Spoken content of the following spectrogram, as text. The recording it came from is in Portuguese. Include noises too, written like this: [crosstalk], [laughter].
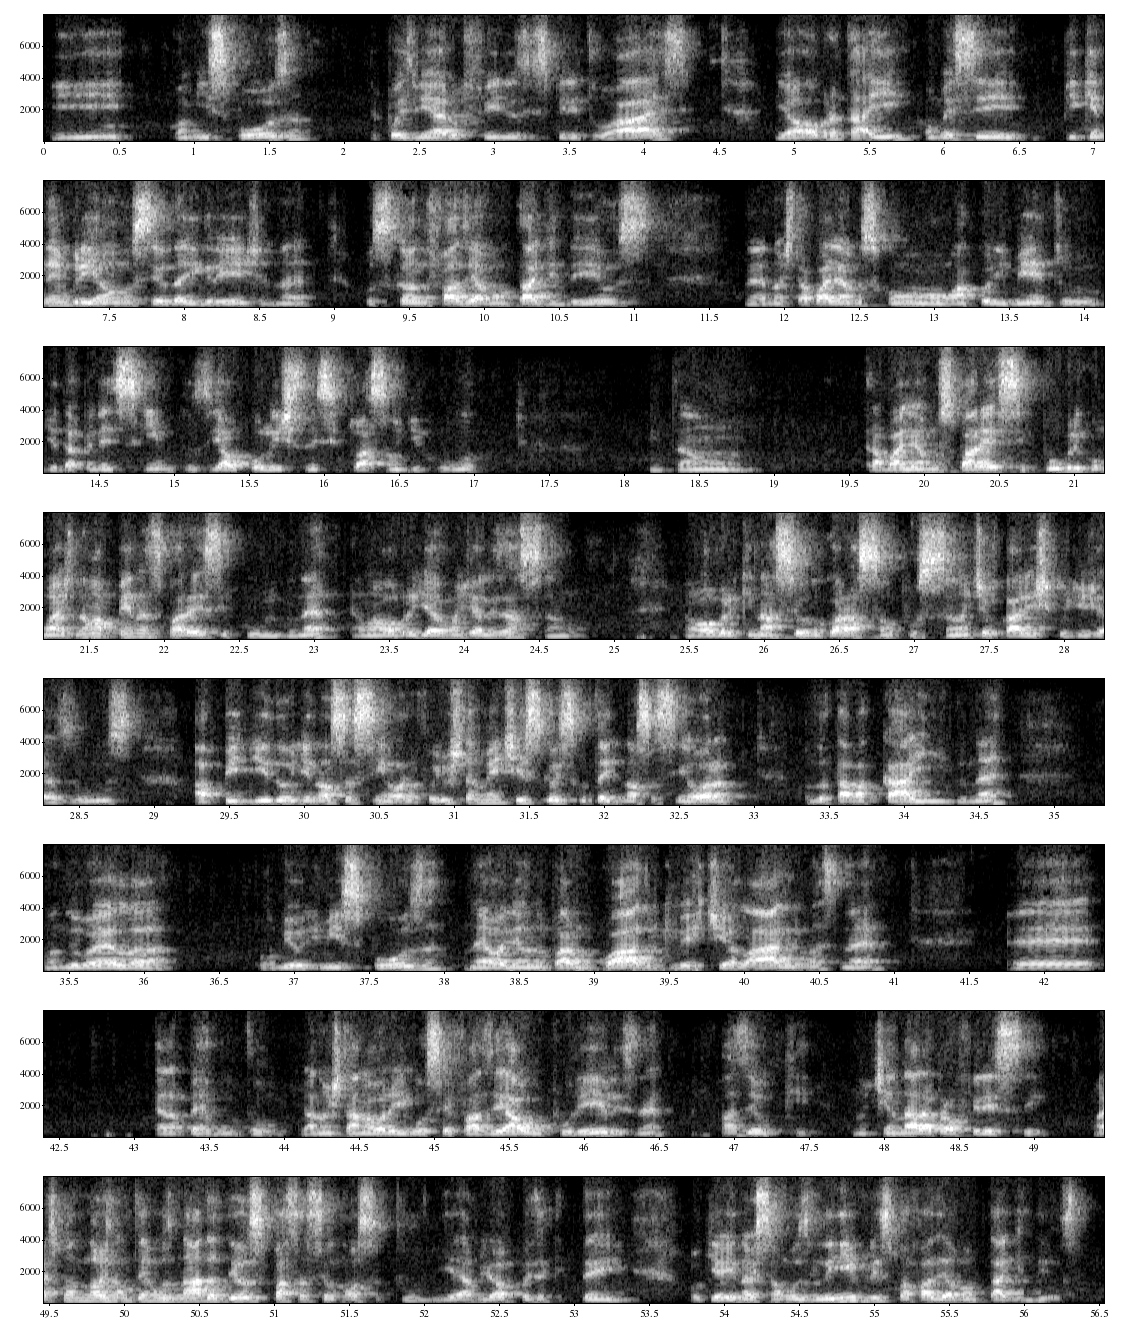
E com a minha esposa, depois vieram filhos espirituais, e a obra está aí, como esse pequeno embrião no seio da igreja, né? buscando fazer a vontade de Deus. Né? Nós trabalhamos com acolhimento de dependentes químicos e alcoolistas em situação de rua. Então, trabalhamos para esse público, mas não apenas para esse público, né? É uma obra de evangelização. É uma obra que nasceu no coração pulsante eucarístico de Jesus, a pedido de Nossa Senhora. Foi justamente isso que eu escutei de Nossa Senhora quando eu estava caído, né? Quando ela, por meio de minha esposa, né, olhando para um quadro que vertia lágrimas, né? É, ela perguntou: já não está na hora de você fazer algo por eles, né? Fazer o quê? Não tinha nada para oferecer. Mas quando nós não temos nada, Deus passa a ser o nosso tudo. E é a melhor coisa que tem, porque aí nós somos livres para fazer a vontade de Deus.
